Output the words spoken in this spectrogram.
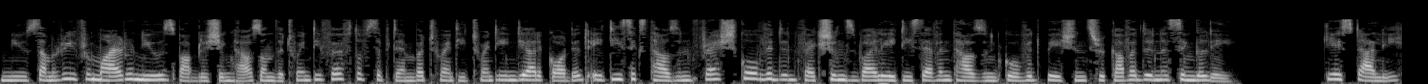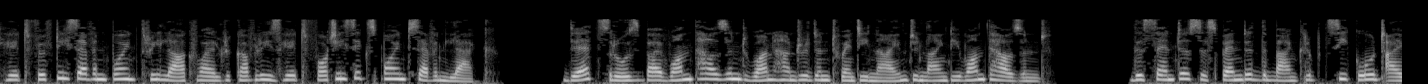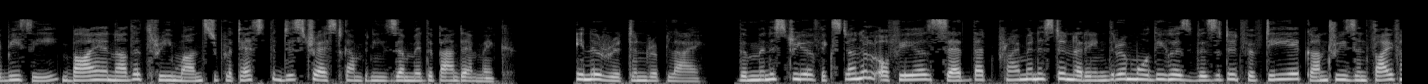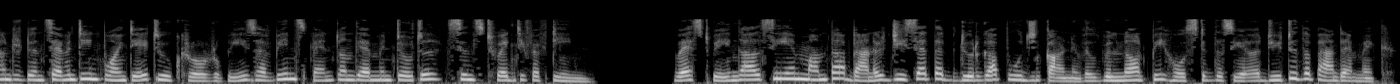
News summary from Ira News Publishing House on the 25th of September 2020 India recorded 86,000 fresh COVID infections while 87,000 COVID patients recovered in a single day. Case tally hit 57.3 lakh while recoveries hit 46.7 lakh. Deaths rose by 1,129 to 91,000. The center suspended the bankruptcy code IBC by another three months to protest the distressed companies amid the pandemic. In a written reply, the Ministry of External Affairs said that Prime Minister Narendra Modi has visited 58 countries and 517.82 crore rupees have been spent on them in total since 2015. West Bengal CM Mamta Banerjee said that Durga Puja Carnival will not be hosted this year due to the pandemic.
